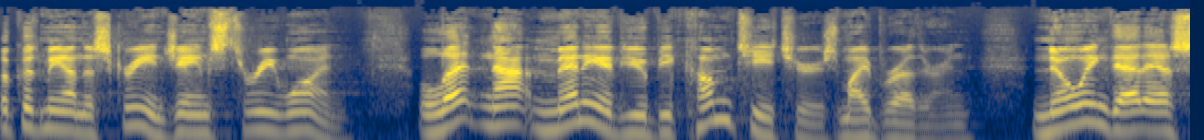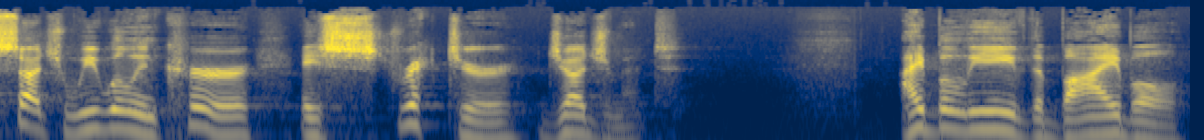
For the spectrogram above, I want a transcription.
Look with me on the screen, James 3 1. Let not many of you become teachers, my brethren, knowing that as such we will incur a stricter judgment. I believe the Bible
